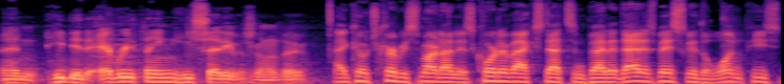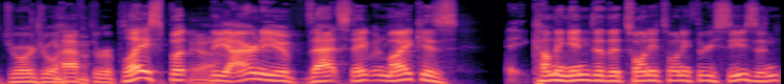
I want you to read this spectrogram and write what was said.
And he did everything he said he was going to do. Head coach Kirby Smart on his quarterback, Stetson Bennett. That is basically the one piece Georgia will have to replace. But yeah. the irony of that statement, Mike, is coming into the 2023 season,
